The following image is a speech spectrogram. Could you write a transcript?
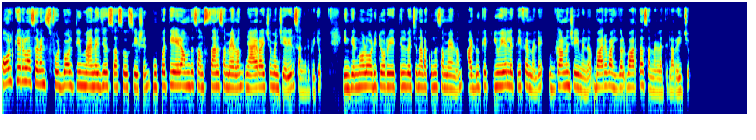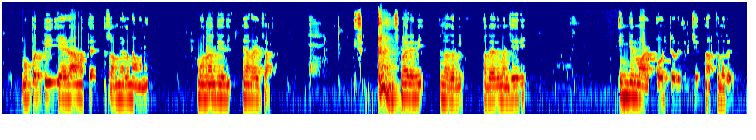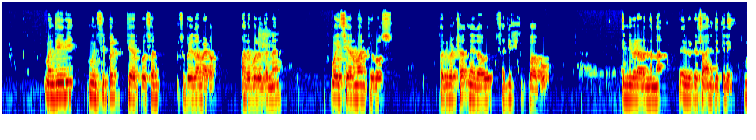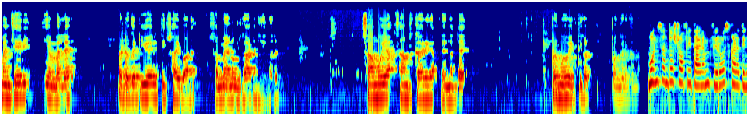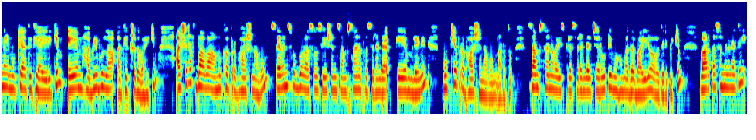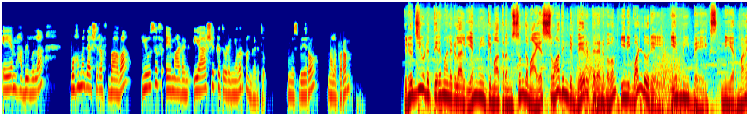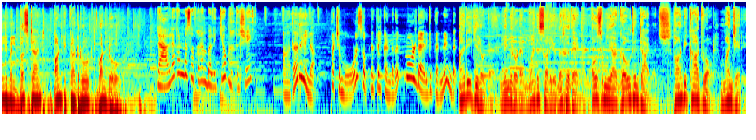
all Kerala sevens football team managers association മുപ്പത്തിയേഴാമത് സംസ്ഥാന സമ്മേളനം ഞായറാഴ്ച മഞ്ചേരിയിൽ സംഘടിപ്പിക്കും. ഇന്ത്യൻ മോൾ ഓഡിറ്റോറിയത്തിൽ വെച്ച് നടക്കുന്ന സമ്മേളനം advocate U A Latheef M L A ഉദ്ഘാടനം ചെയ്യുമെന്ന് ഭാരവാഹികൾ വാർത്താ സമ്മേളനത്തിൽ അറിയിച്ചു. മുപ്പത്തി ഏഴാമത്തെ സമ്മേളനമാണ് മൂന്നാം തീയതി ഞായറാഴ്ച. ഇസ്- ഇസ്മായിൽ നഗറിൽ അതായത് മഞ്ചേരി ഇന്ത്യൻ മാൾ ഓഡിറ്റോറിയത്തിൽ വെച്ച് നടക്കുന്നത് Manjeri municipal chairperson Subaida madam അതേപോലെ തന്നെ വൈസ് ചെയർമാൻ ഫിറോസ് പ്രതിപക്ഷ നേതാവ് സജിത് ബാബു എന്നിവരടങ്ങുന്ന ഇവരുടെ സാന്നിധ്യത്തിൽ Manjeri M L A advocate U A Latheef സാഹിബാണ് സമ്മേളനം ഉദ്ഘാടനം ചെയ്യുന്നത്. സാമൂഹ്യ സാംസ്കാരിക രംഗത്തെ പ്രമുഖ വ്യക്തികൾ പങ്കെടുക്കുന്ന. മുൻ സന്തോഷ് ട്രോഫി താരം ഫിറോസ് കളത്തിങ്ങൽ മുഖ്യാതിഥിയായിരിക്കും. എ എം ഹബീബുള്ള അധ്യക്ഷത വഹിക്കും. അഷറഫ് ബാവ ആമുഖ പ്രഭാഷണവും സെവൻസ് ഫുട്ബോൾ അസോസിയേഷൻ സംസ്ഥാന പ്രസിഡന്റ് കെ എം ലെനിൻ മുഖ്യപ്രഭാഷണവും നടത്തും. സംസ്ഥാന vice president Cherooty Muhammad bylaw അവതരിപ്പിക്കും. വാർത്താ സമ്മേളനത്തിൽ A M Habeebulla Muhammad Ashraf Bava Yusuf A Madan Yashik തുടങ്ങിയവർ പങ്കെടുത്തു. News bureau Malappuram. രുചിയുടെ തിരമാലകളാൽ എം ഇക്ക് മാത്രം സ്വന്തമായ സ്വാദിന്റെ വേറിട്ടൊരനുഭവം ഇനി വണ്ടൂരിൽ M E bakes near Manalimal bus stand Pandikkad road Wandoor. രാവിലെ കണ്ട സ്വപ്നം ബലിക്കോ മുത്തശ്ശി? അതറിയില്ല. പക്ഷെ മോൾ സ്വപ്നത്തിൽ കണ്ടത് മോളുടെ അരികിൽ തന്നെ ഉണ്ട്. അരികിലുണ്ട് നിങ്ങളുടെ മനസ്സറിയുന്ന ഹൃദയങ്ങൾ. Osmia golden diamonds Pandikkad road Manjeri.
